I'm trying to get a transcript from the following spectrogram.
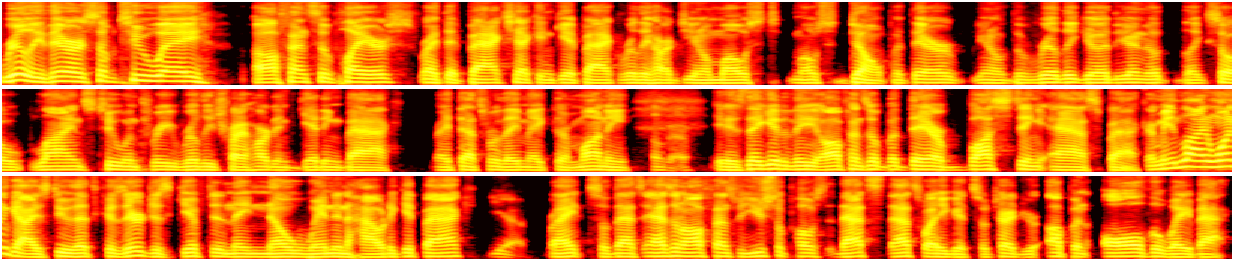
really there are some two-way offensive players, right, that back check and get back really hard. You know, most most don't, but they're you know the really good. You know, like so lines two and three really try hard in getting back. Right, that's where they make their money. Okay, is they get in the offensive, but they are busting ass back. I mean, line one guys do that because they're just gifted and they know when and how to get back. Yeah, right. So that's as an offense, but you're supposed. To, that's that's why you get so tired. You're up and all the way back.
